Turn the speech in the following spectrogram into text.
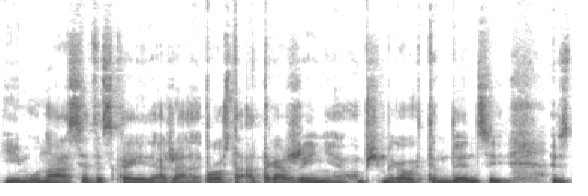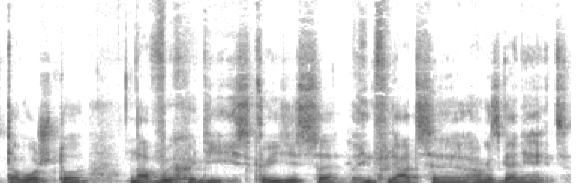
И у нас это скорее даже просто отражение общемировых тенденций из-за того, что на выходе из кризиса инфляция разгоняется.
